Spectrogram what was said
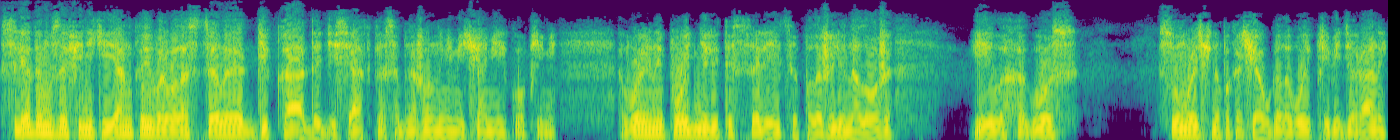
Следом за финикиянкой ворвалась целая декада десятка с обнаженными мечами и копьями. Воины подняли тессалийца, положили на ложе, и Лохогос, сумрачно покачав головой при виде раны,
